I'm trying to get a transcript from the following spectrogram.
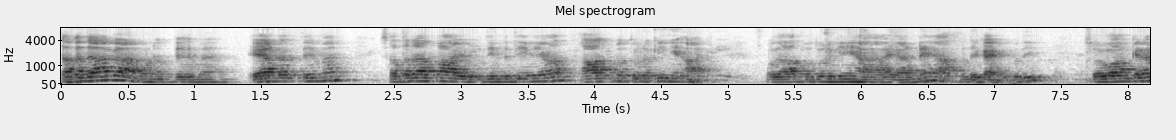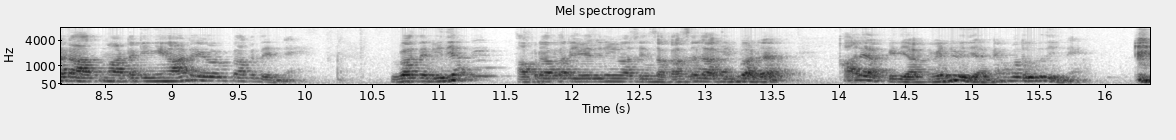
සකදාගාම වුණොත් එහෙම එයාටත් එහෙම සතර අපායේ උපදින්න තියෙන ඒවාත් ආත්ම තුනකින් එහාට. මොකද ආත්ම තුනකින් එහා යන්නේ ආත්ම දෙකයි උපදී. සෝවාන් කෙනාට ආත්ම 8කින් එහාට ඒ විපාක දෙන්නේ නෑ. විපාක දෙන්න විදියක් නෑ. අපරාපරිවේදනීය වශයෙන් සකස් වෙලා තිබ්බට කාලයක් විදියක් වෙන්න විදියක් නෑ. මොකද උපදින්නේ නෑ.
